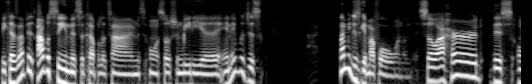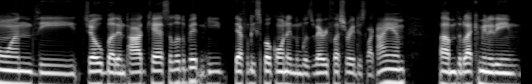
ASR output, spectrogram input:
Because I've been, I was seeing this a couple of times on social media, and it was just let me just get my 401 on this. So I heard this on the Joe Budden podcast a little bit, and he definitely spoke on it and was very frustrated, just like I am. Um, the black community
